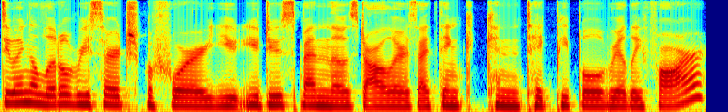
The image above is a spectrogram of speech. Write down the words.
doing a little research before you, you do spend those dollars, I think can take people really far.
